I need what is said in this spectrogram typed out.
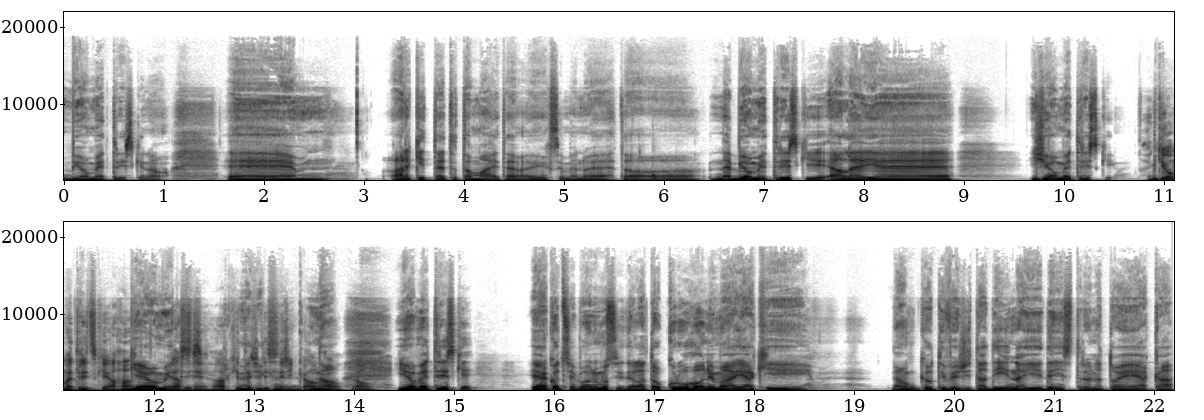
biometricky, no. Eh, architekt to mají, to, jak se jmenuje, to nebiometricky, ale je geometricky. Geometricky, aha. Geometricky. Jasně, architekti si říkal. No. Jo. Geometricky, jako třeba on musí dělat to kruh, on má jaký, no, jako ty věži tady, na jedné straně to je jaká,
